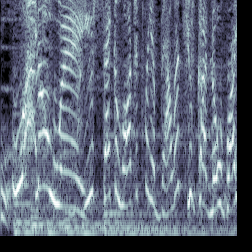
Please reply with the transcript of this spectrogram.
What? No way! Are you psychologically imbalanced? You've got no right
